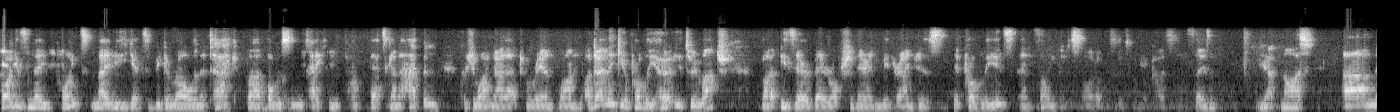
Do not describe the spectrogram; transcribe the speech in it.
Tigers need points. Maybe he gets a bigger role in attack, but obviously we're taking the punt that's going to happen because you won't know that till round one. I don't think he'll probably hurt you too much, but is there a better option there in mid ranges? There probably is, and something to decide obviously as we get closer to the season. Yeah, nice. Um,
